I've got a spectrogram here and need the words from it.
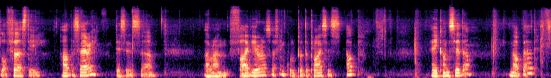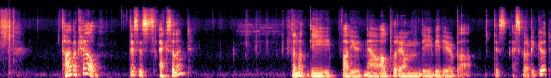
Lot thirsty adversary. This is um, around five euros, I think. We'll put the prices up. A consider, not bad. Tyvar Kell, this is excellent. Know the value now. I'll put it on the video, but this has got to be good.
